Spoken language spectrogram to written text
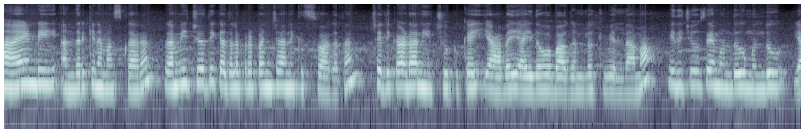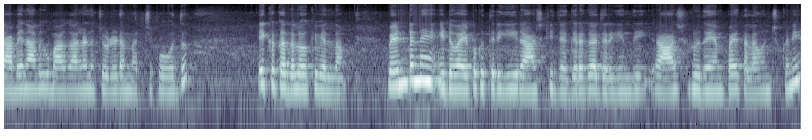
హాయ్ అండి అందరికీ నమస్కారం. రమీ జ్యోతి కథల ప్రపంచానికి స్వాగతం. చెలికాడ నీ చూపుకై యాభై ఐదవ భాగంలోకి వెళ్దామా? ఇది చూసే ముందు ముందు యాభై నాలుగు భాగాలను చూడడం మర్చిపోవద్దు. ఇక కథలోకి వెళ్దాం. వెంటనే ఇటువైపుకు తిరిగి రాజ్కి దగ్గరగా జరిగింది. రాజ్ హృదయంపై తల ఉంచుకొని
